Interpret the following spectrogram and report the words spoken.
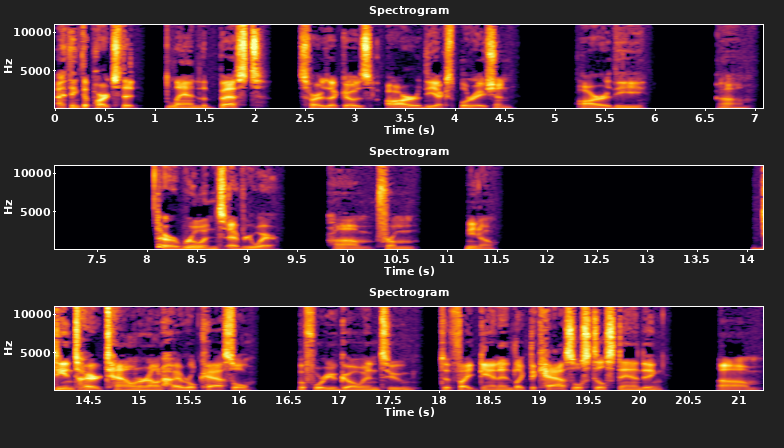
I think the parts that land the best as far as that goes are the exploration, are the um there are ruins everywhere, um from you know the entire town around Hyrule Castle before you go into to fight Ganon. Like the castle's still standing. Um,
